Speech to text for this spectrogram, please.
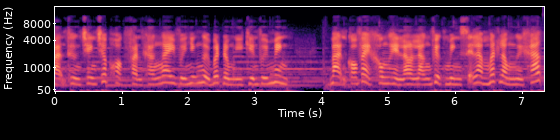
Bạn thường tranh chấp hoặc phản kháng ngay với những người bất đồng ý kiến với mình. Bạn có vẻ không hề lo lắng việc mình sẽ làm mất lòng người khác.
